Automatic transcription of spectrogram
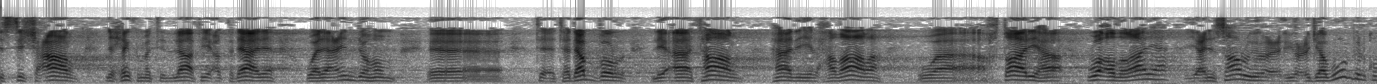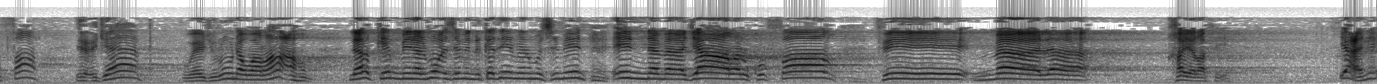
استشعار لحكمة الله في أقداره ولا عندهم آه، تدبر لآثار هذه الحضارة وأخطارها وأضرارها يعني صاروا يعجبون بالكفار إعجاب. ويجرون وراءهم. لكن من المؤسف أن كثير من المسلمين إنما جار الكفار في ما لا خير فيه. يعني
